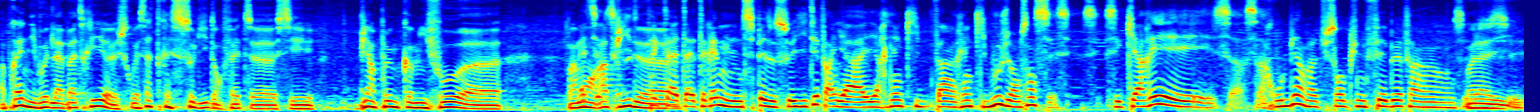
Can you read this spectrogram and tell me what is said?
Après, au niveau de la batterie, euh, je trouvais ça très solide en fait. C'est bien punk comme il faut, vraiment Bah, rapide. euh, t'as, quand même une espèce de solidité. Enfin, il y a, y a rien qui, enfin, rien qui bouge dans le sens, c'est, carré et ça, ça roule bien. Enfin, tu sens aucune faiblesse. Enfin, Voilà, il,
